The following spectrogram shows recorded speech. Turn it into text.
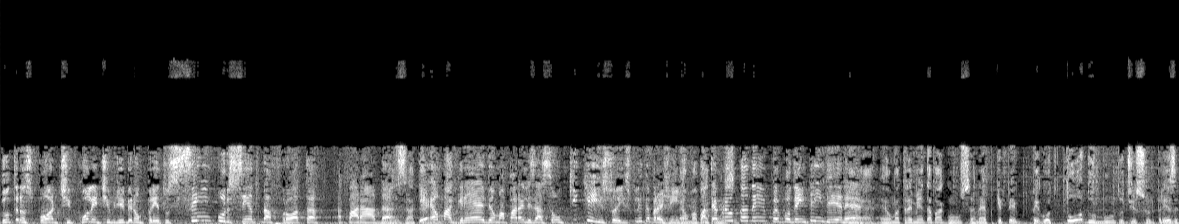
do transporte coletivo de Ribeirão Preto, 100% da frota tá parada. Exatamente. É uma greve, é uma paralisação. O que, que é isso aí? Explica pra gente. É uma bagunça. Até pra eu, também, pra eu poder entender, né? É, é uma tremenda bagunça, né? Porque pegou, pegou, todo mundo de surpresa.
